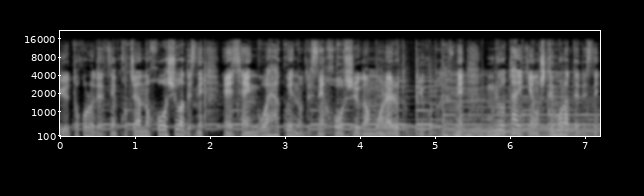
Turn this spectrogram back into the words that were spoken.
いうところでですね、こちらの報酬はですね、え、1500円のですね、報酬がもらえるということですね。無料体験をしてもらってですね、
